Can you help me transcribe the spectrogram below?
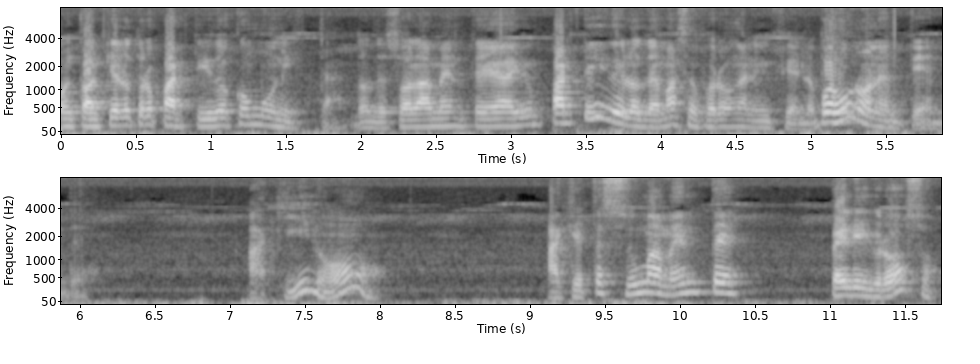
O en cualquier otro partido comunista, donde solamente hay un partido y los demás se fueron al infierno, pues uno lo entiende. Aquí no. Aquí esto es sumamente peligroso.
